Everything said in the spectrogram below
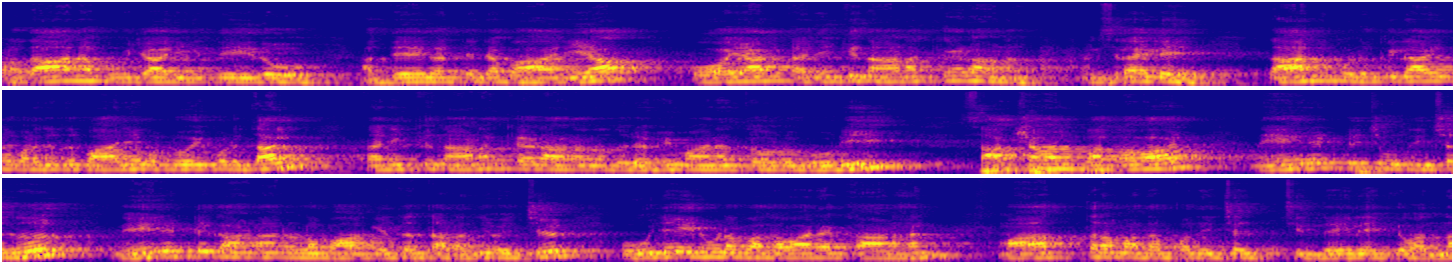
പ്രധാന പൂജാരി എന്ത് ചെയ്തു? അദ്ദേഹത്തിന്റെ ഭാര്യ പോയാൽ തനിക്ക് നാണക്കേടാണ്. മനസ്സിലായില്ലേ? താൻ കൊടുക്കില്ല എന്ന് പറഞ്ഞത് ഭാര്യ കൊണ്ടുപോയി കൊടുത്താൽ തനിക്ക് നാണക്കേടാണെന്ന ദുരഭിമാനത്തോടു കൂടി സാക്ഷാൽ ഭഗവാൻ നേരിട്ട് ചോദിച്ചത് നേരിട്ട് കാണാനുള്ള ഭാഗ്യത്തെ തടഞ്ഞു വെച്ച് പൂജയിലൂടെ ഭഗവാനെ കാണാൻ മാത്രം അതപ്പതിച്ച ചിന്തയിലേക്ക് വന്ന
